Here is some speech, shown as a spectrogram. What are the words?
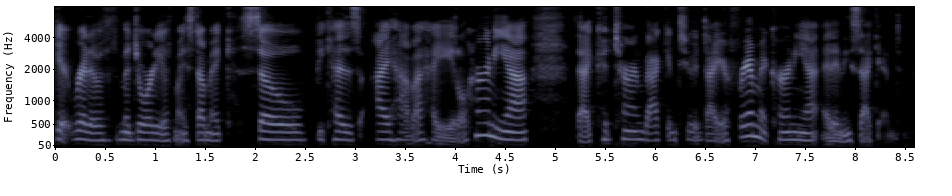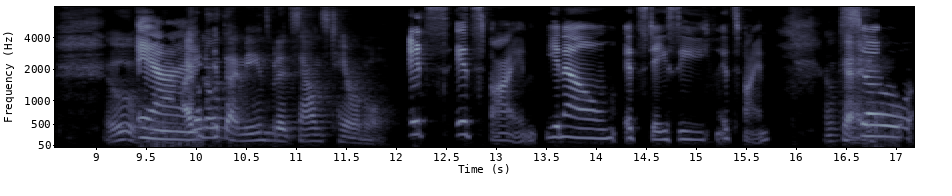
get rid of the majority of my stomach. So, because I have a hiatal hernia that could turn back into a diaphragmic hernia at any second. Ooh, And I don't know what that means, but it sounds terrible. It's it's fine. You know, it's Stacy. It's fine. Okay. So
